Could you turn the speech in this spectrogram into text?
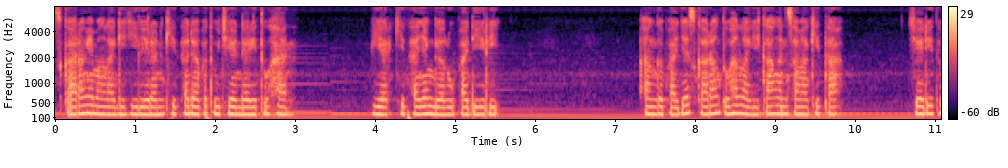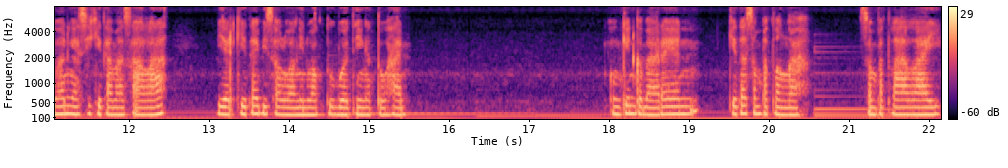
sekarang emang lagi giliran kita dapat ujian dari Tuhan. Biar kitanya gak lupa diri. Anggap aja sekarang Tuhan lagi kangen sama kita. Jadi Tuhan ngasih kita masalah, biar kita bisa luangin waktu buat inget Tuhan. Mungkin kemarin kita sempat lengah, sempat lalai,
